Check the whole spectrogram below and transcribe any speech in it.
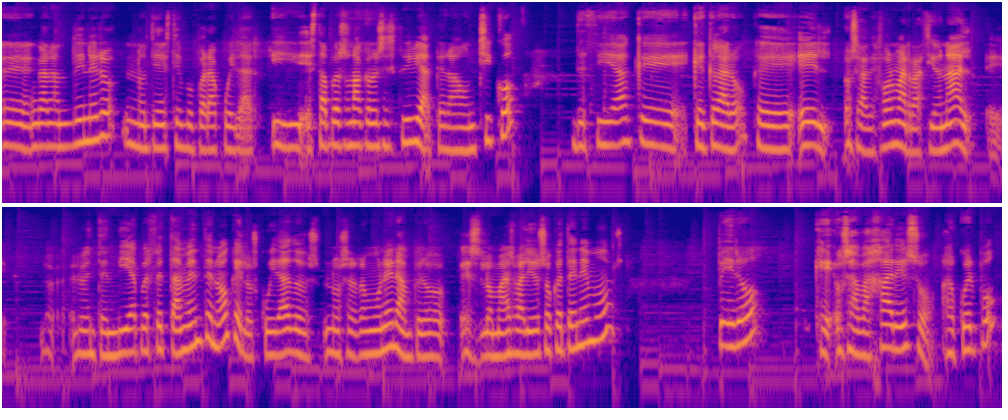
eh, ganando dinero, no tienes tiempo para cuidar. Y esta persona que nos escribía, que era un chico, decía que, claro, que él, o sea, de forma racional, eh, lo, entendía perfectamente, ¿no? Que los cuidados no se remuneran, pero es lo más valioso que tenemos. Pero que, o sea, bajar eso al cuerpo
